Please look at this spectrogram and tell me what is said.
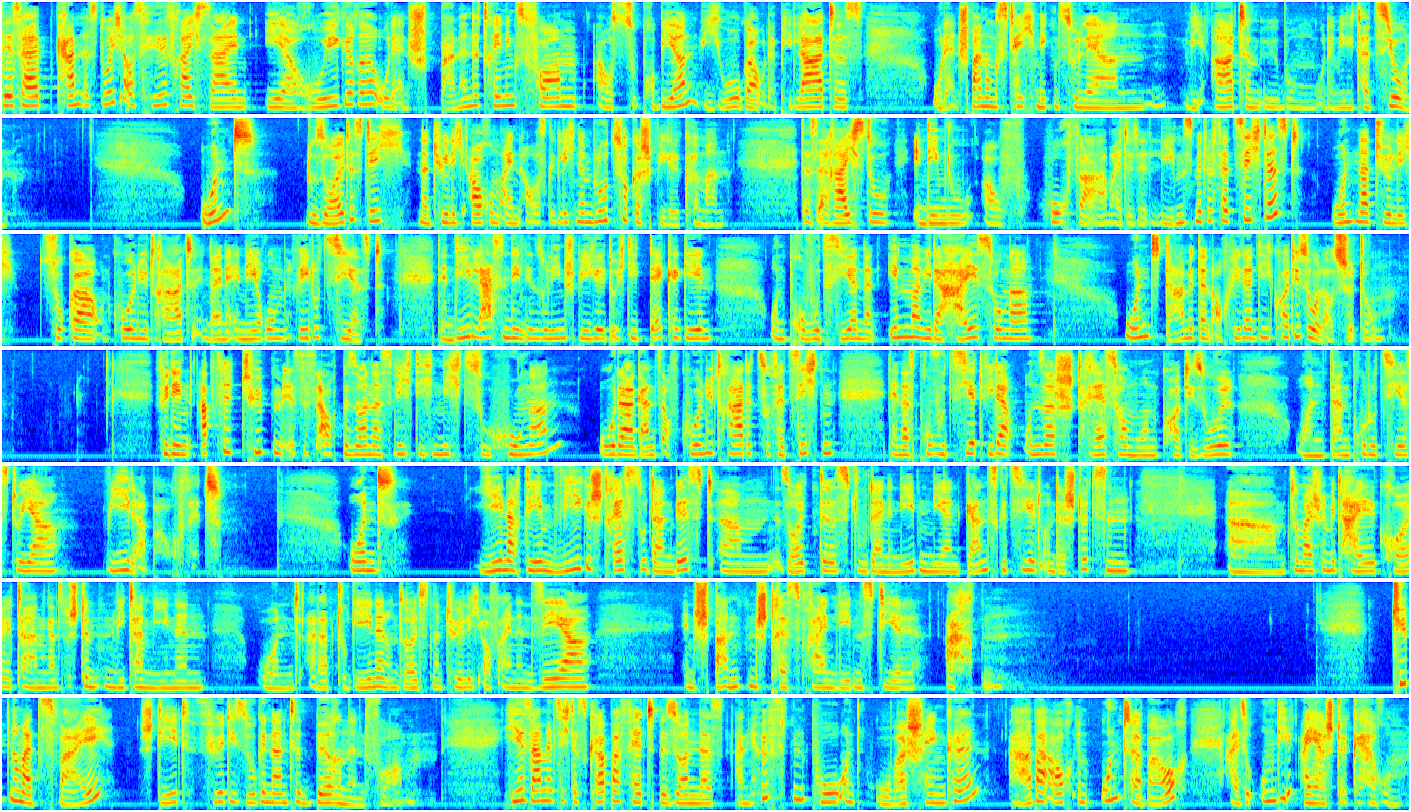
Deshalb kann es durchaus hilfreich sein, eher ruhigere oder entspannende Trainingsformen auszuprobieren, wie Yoga oder Pilates oder Entspannungstechniken zu lernen, wie Atemübungen oder Meditation. Und du solltest dich natürlich auch um einen ausgeglichenen Blutzuckerspiegel kümmern. Das erreichst du, indem du auf hochverarbeitete Lebensmittel verzichtest und natürlich Zucker und Kohlenhydrate in deiner Ernährung reduzierst. Denn die lassen den Insulinspiegel durch die Decke gehen und provozieren dann immer wieder Heißhunger und damit dann auch wieder die Cortisolausschüttung. Für den Apfeltypen ist es auch besonders wichtig, nicht zu hungern oder ganz auf Kohlenhydrate zu verzichten, denn das provoziert wieder unser Stresshormon Cortisol und dann produzierst du ja wieder Bauchfett. Und je nachdem, wie gestresst du dann bist, ähm, solltest du deine Nebennieren ganz gezielt unterstützen, ähm, zum Beispiel mit Heilkräutern, ganz bestimmten Vitaminen und Adaptogenen und solltest natürlich auf einen sehr entspannten, stressfreien Lebensstil achten. Typ Nummer zwei steht für die sogenannte Birnenform. Hier sammelt sich das Körperfett besonders an Hüften, Po und Oberschenkeln, aber auch im Unterbauch, also um die Eierstöcke herum.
